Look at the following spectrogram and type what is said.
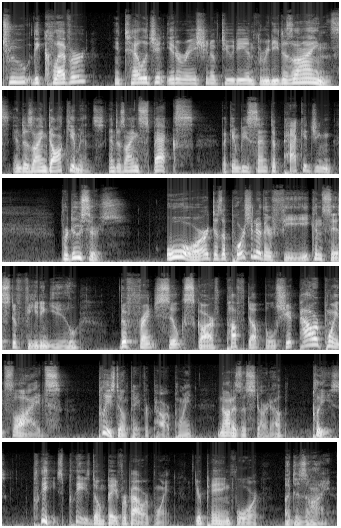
to the clever intelligent iteration of 2D and 3D designs and design documents and design specs that can be sent to packaging producers? Or does a portion of their fee consist of feeding you the French silk scarf puffed up bullshit PowerPoint slides? Please don't pay for PowerPoint, not as a startup. Please, please, please don't pay for PowerPoint. You're paying for a design.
